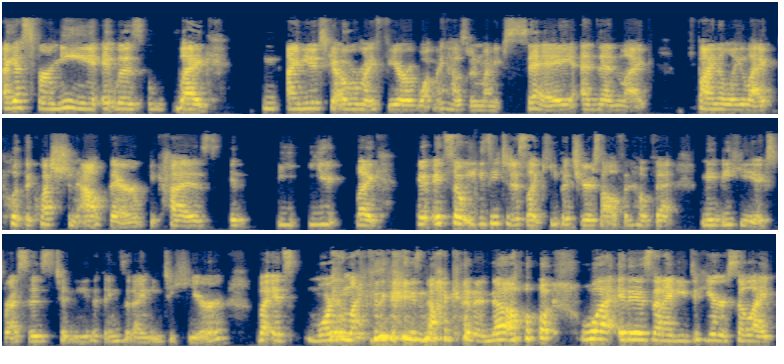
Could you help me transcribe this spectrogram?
i guess for me it was like I needed to get over my fear of what my husband might say and then like finally like put the question out there because it you like it, it's so easy to just like keep it to yourself and hope that maybe he expresses to me the things that I need to hear but it's more than likely that he's not going to know what it is that I need to hear. So like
